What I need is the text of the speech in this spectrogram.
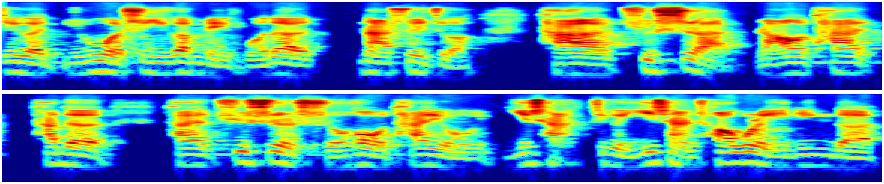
这个如果是一个美国的纳税者，他去世了，然后他他的他去世的时候，他有遗产，这个遗产超过了一定的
